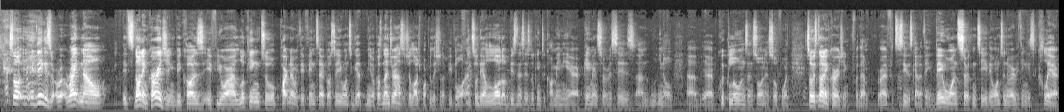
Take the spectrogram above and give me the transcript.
So the thing is, right now, it's not encouraging because if you are looking to partner with a fintech or say you want to get, you know, because Nigeria has such a large population of people, and so there are a lot of businesses looking to come in here, payment services, and you know, uh, yeah, quick loans and so on and so forth. So it's not encouraging for them, right, for, to see this kind of thing. They want certainty. They want to know everything is clear.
